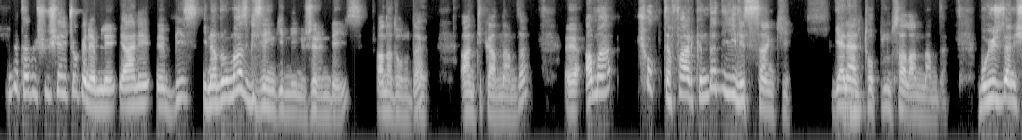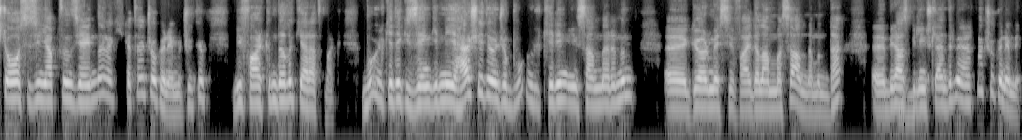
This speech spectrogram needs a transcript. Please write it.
Şimdi tabii şu şey çok önemli. Yani e, biz inanılmaz bir zenginliğin üzerindeyiz Anadolu'da. Evet. antik anlamda. E, ama çok da farkında değiliz sanki genel toplumsal anlamda. Bu yüzden işte o sizin yaptığınız yayınlar hakikaten çok önemli. Çünkü bir farkındalık yaratmak. Bu ülkedeki zenginliği her şeyden önce bu ülkenin insanların e, görmesi, faydalanması anlamında e, biraz bilinçlendirme yaratmak çok önemli.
